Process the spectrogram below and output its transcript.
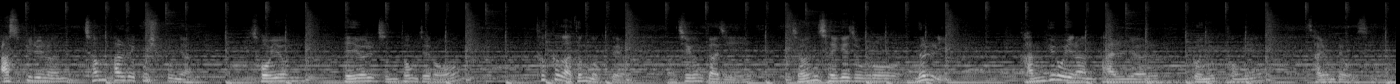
아스피린은 1899년 소염 해열 진통제로 특허가 등록되어 어, 지금까지 전 세계적으로 널리 감기로 인한 발열 근육통에 사용되고 있습니다.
